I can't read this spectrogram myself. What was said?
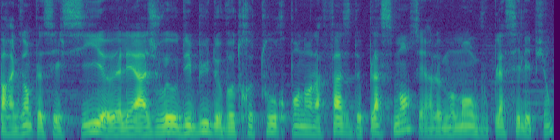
Par exemple, celle-ci, elle est à jouer au début de votre tour pendant la phase de placement, c'est-à-dire le moment où vous placez les pions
